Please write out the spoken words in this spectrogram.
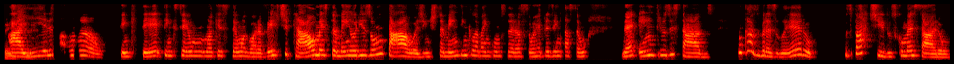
Entendi. Aí eles falaram, não, tem que ter, tem que ser uma questão agora vertical, mas também horizontal. A gente também tem que levar em consideração a representação, né, entre os estados. No caso brasileiro, os partidos começaram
